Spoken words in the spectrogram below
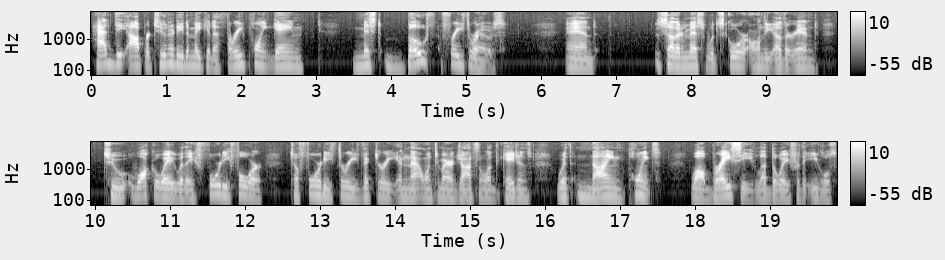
had the opportunity to make it a three point game, missed both free throws, and Southern Miss would score on the other end to walk away with a 44 to 43 victory in that one. Tamara Johnson led the Cajuns with nine points, while Bracy led the way for the Eagles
